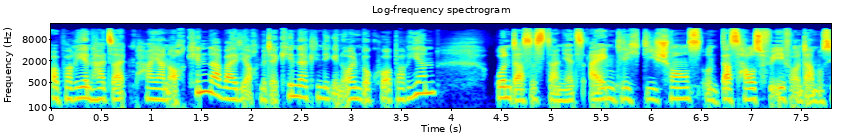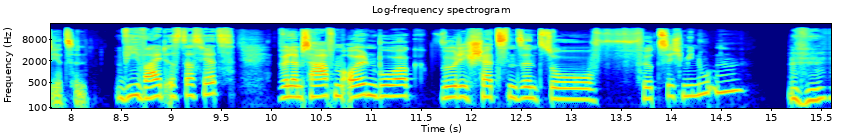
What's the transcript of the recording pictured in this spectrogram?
operieren halt seit ein paar Jahren auch Kinder, weil die auch mit der Kinderklinik in Oldenburg kooperieren. Und das ist dann jetzt eigentlich die Chance und das Haus für Eva und da muss sie jetzt hin. Wie weit ist das jetzt? Wilhelmshaven, Oldenburg, würde ich schätzen, sind so 40 Minuten. Mhm.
